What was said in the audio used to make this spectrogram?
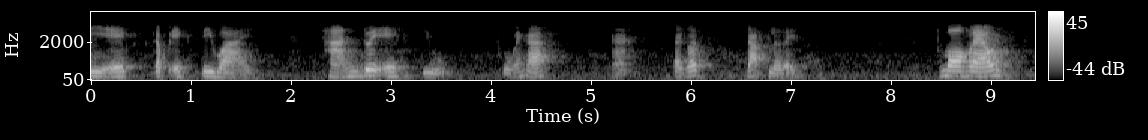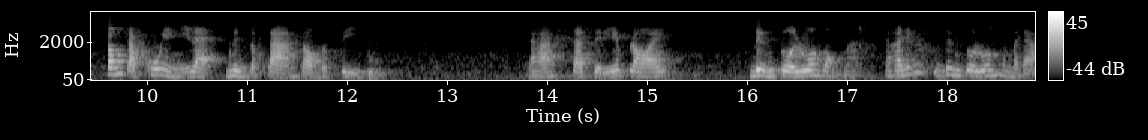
dx กับ x dy หารด้วย x อยู่ ถูกไหมคะ อะแต่ก็จับเลย มองแล้วต้องจับคู่อย่างนี้แหละหนึ่งกับสามสองกับสี่นะคะ จัดเสร็จเรียบร้อย ดึงตัวร่วมออกมานะคะ นี่ก็คือดึงตัวร่วมธรรมดา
